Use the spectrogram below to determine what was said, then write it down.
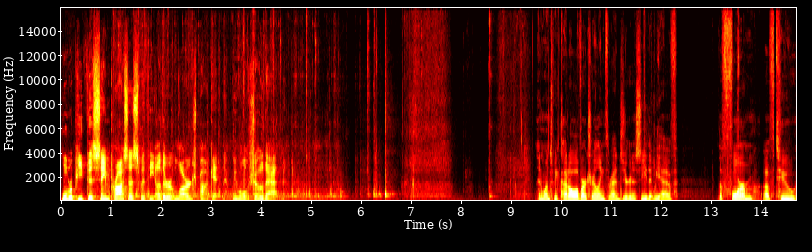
We'll repeat this same process with the other large pocket. We won't show that. And once we cut all of our trailing threads, you're gonna see that we have the form of two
